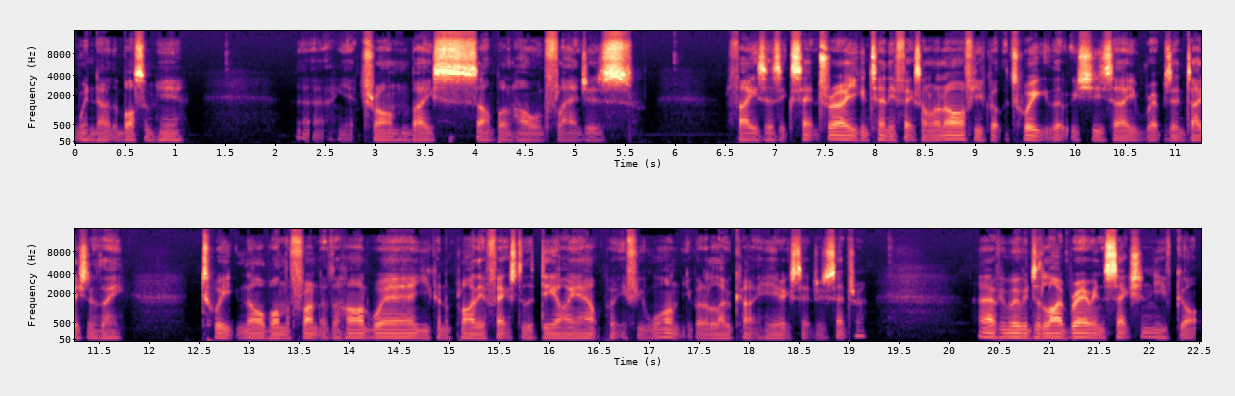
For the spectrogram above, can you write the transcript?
window at the bottom here. Uh, yeah, Tron, bass, sample and hold, flanges, phasers, etc. You can turn the effects on and off. You've got the tweak, that which is a representation of the tweak knob on the front of the hardware. You can apply the effects to the DI output if you want. You've got a low cut here, etc., etc. Uh, if we move into the librarian section, you've got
